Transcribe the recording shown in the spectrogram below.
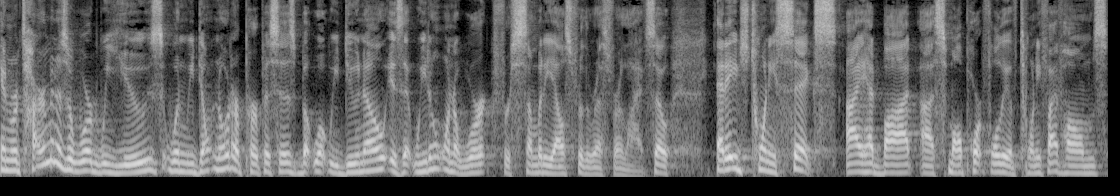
And retirement is a word we use when we don't know what our purpose is, but what we do know is that we don't want to work for somebody else for the rest of our lives. So at age 26, I had bought a small portfolio of 25 homes.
